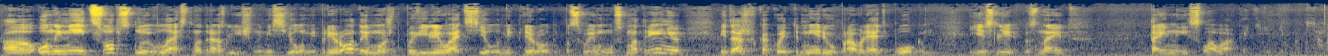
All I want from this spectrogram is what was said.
он имеет собственную власть над различными силами природы, может повелевать силами природы по своему усмотрению и даже в какой-то мере управлять Богом, если знает тайные слова какие-нибудь.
